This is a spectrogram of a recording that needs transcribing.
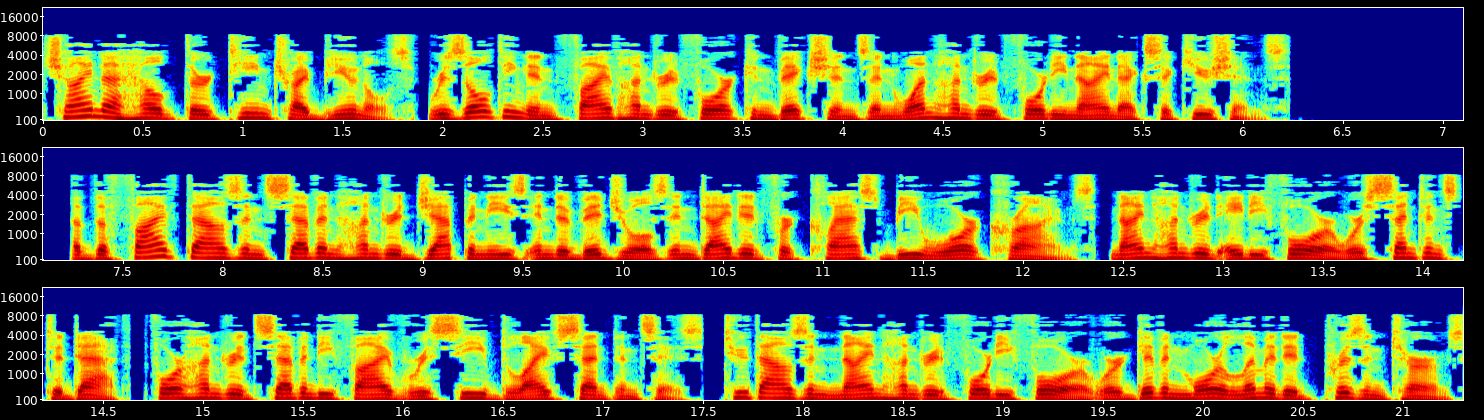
China held 13 tribunals, resulting in 504 convictions and 149 executions. Of the 5,700 Japanese individuals indicted for Class B war crimes, 984 were sentenced to death, 475 received life sentences, 2,944 were given more limited prison terms,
